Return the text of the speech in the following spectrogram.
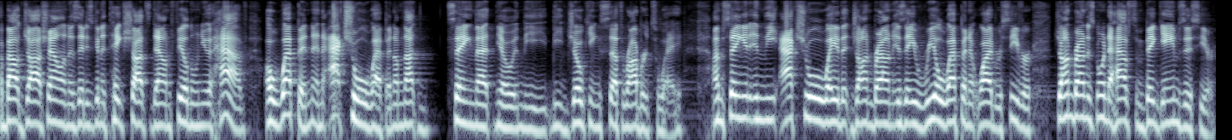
about Josh Allen is that he's going to take shots downfield. And when you have a weapon, an actual weapon, I'm not saying that, you know, in the the joking Seth Roberts way. I'm saying it in the actual way that John Brown is a real weapon at wide receiver. John Brown is going to have some big games this year.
